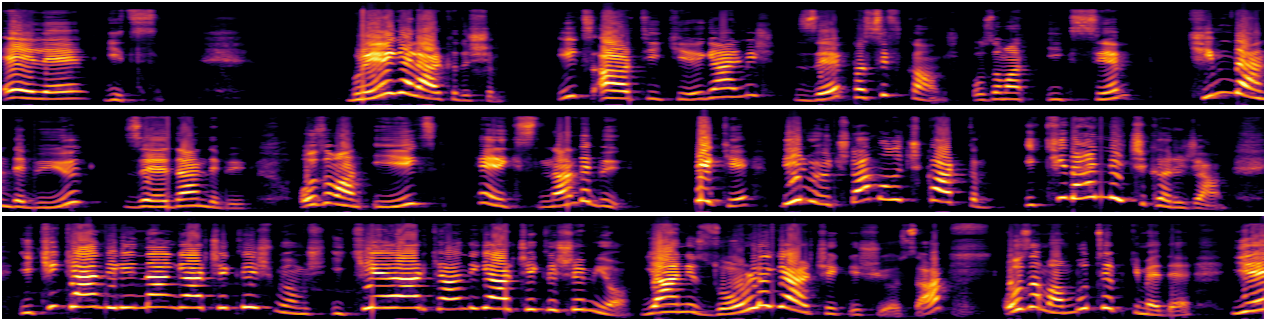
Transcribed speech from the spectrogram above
ele gitsin. Buraya gel arkadaşım. X artı 2'ye gelmiş. Z pasif kalmış. O zaman X'im kimden de büyük? Z'den de büyük. O zaman X her ikisinden de büyük. Peki 1 ve 3'ten bunu çıkarttım. 2'den ne çıkaracağım? 2 kendiliğinden gerçekleşmiyormuş. 2 eğer kendi gerçekleşemiyor. Yani zorla gerçekleşiyorsa o zaman bu tepkimede y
